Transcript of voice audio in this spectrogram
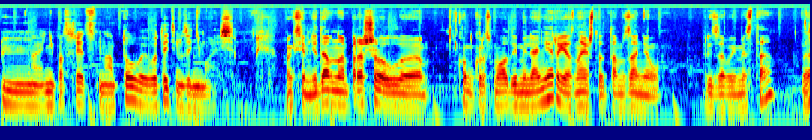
непосредственно оптовые, вот этим занимаюсь. Максим, недавно прошел э, конкурс «Молодые миллионеры». Я знаю, что ты там занял призовые места, да?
